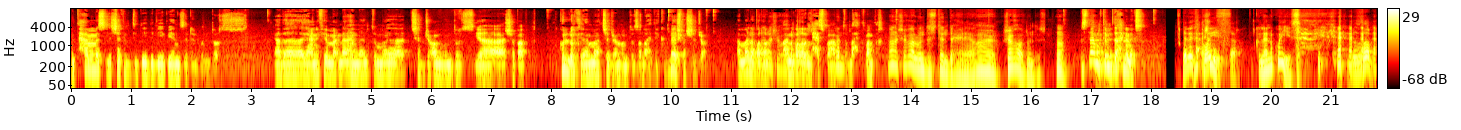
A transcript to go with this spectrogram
متحمس للشكل الجديد اللي بينزل الويندوز. هذا يعني في معناه إن أنتم ما تشجعون ويندوز يا شباب. كله كذا ما تشجعون ويندوز الله يهديكم. ليش ما تشجعون؟ أما أنا برا أنا. أنا برا الحسبه أنا طلعت ما ندخل أنا شغال ويندوز تمدح يعني آه، شغال ويندوز ها. بس دائما تمدح لينكس. لينكس كويس شوف. ترى. لأنه كويس. بالضبط.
